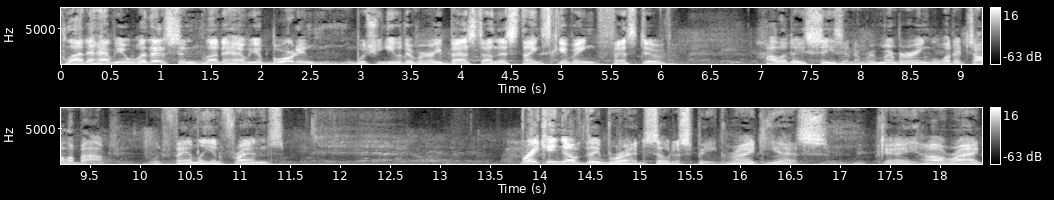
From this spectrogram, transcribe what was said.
Glad to have you with us and glad to have you aboard and wishing you the very best on this Thanksgiving festive holiday season and remembering what it's all about with family and friends. Breaking of the bread, so to speak, right? Yes. Okay, all right.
